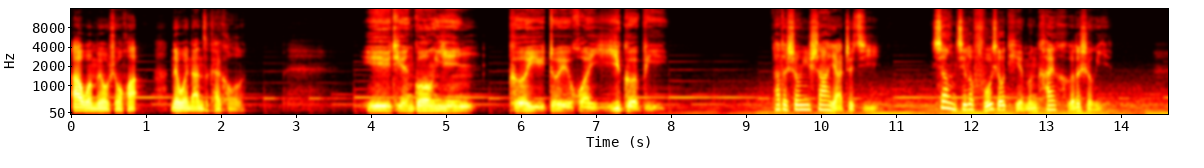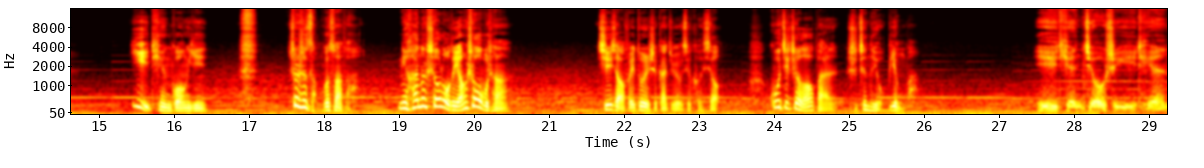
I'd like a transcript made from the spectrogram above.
阿文没有说话，那位男子开口了：“一天光阴可以兑换一个币，他的声音沙哑至极，像极了腐朽铁门开合的声音。一天光阴，这是怎么个算法？你还能收了我的阳寿不成？齐小飞顿时感觉有些可笑，估计这老板是真的有病吧。一天就是一天，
